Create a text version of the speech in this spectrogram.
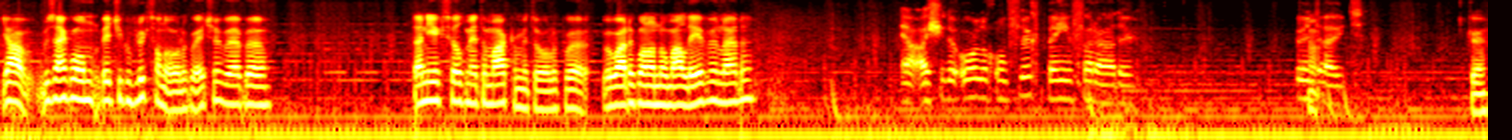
ja, we zijn gewoon een beetje gevlucht van de oorlog, weet je. We hebben daar niet echt veel mee te maken met de oorlog. We, we waren gewoon een normaal leven leiden. Ja, als je de oorlog ontvlucht, ben je een verrader. Punt Ja. uit. Oké,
